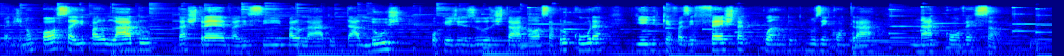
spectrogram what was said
para que a gente não possa ir para o lado das trevas, e sim para o lado da luz, porque Jesus está à nossa procura e Ele quer fazer festa quando nos encontrar na conversão.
